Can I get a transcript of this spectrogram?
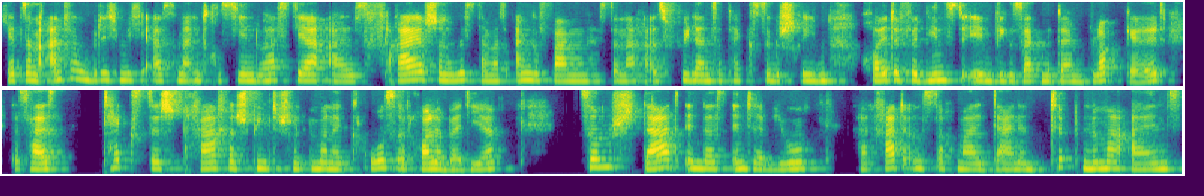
Jetzt am Anfang würde ich mich erstmal interessieren, du hast ja als freier Journalist damals angefangen, hast danach als Freelancer Texte geschrieben. Heute verdienst du eben, wie gesagt, mit deinem Blog Geld. Das heißt, Texte, Sprache spielte schon immer eine große Rolle bei dir. Zum Start in das Interview, verrate uns doch mal deinen Tipp Nummer eins,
